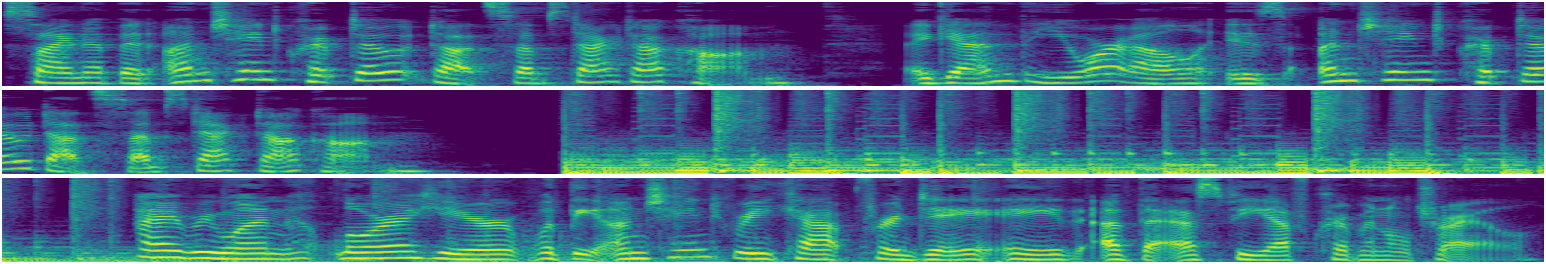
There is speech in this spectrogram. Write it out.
Sign up at unchainedcrypto.substack.com. Again, the URL is unchainedcrypto.substack.com. Hi, everyone. Laura here with the Unchained recap for day eight of the SBF criminal trial.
